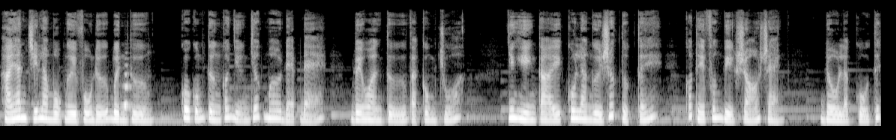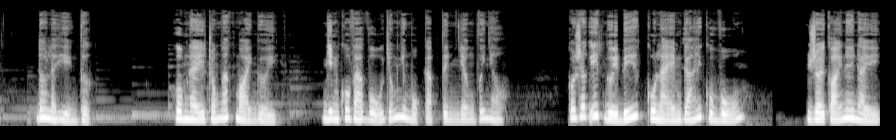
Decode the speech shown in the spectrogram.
Hải Anh chỉ là một người phụ nữ bình thường. Cô cũng từng có những giấc mơ đẹp đẽ Về hoàng tử và công chúa. Nhưng hiện tại cô là người rất thực tế, Có thể phân biệt rõ ràng. Đâu là cổ tích, Đâu là hiện thực. Hôm nay trong mắt mọi người, Nhìn cô và Vũ giống như một cặp tình nhân với nhau. Có rất ít người biết cô là em gái của Vũ. Rời khỏi nơi này,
